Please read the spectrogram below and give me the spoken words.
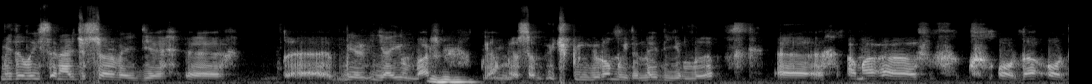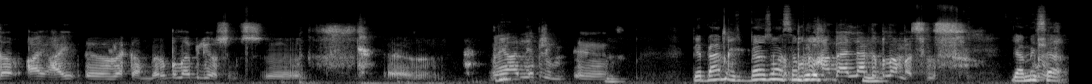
Middle East Energy Survey diye e, bir yayın var. Yanılmıyorsam 3000 euro muydu neydi yıllığı. ama orada orada ay ay rakamları bulabiliyorsunuz. veya ne bileyim ben ben o zaman sana bunu burada... haberlerde bulamazsınız. Ya mesela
